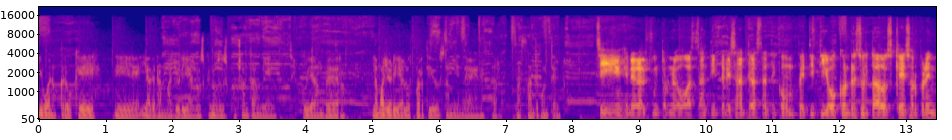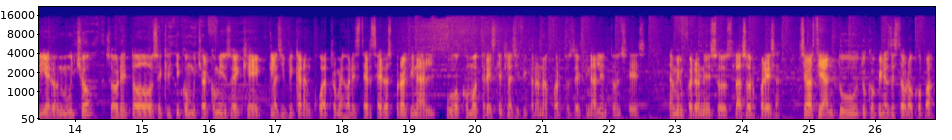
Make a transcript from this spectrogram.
y bueno, creo que la gran mayoría de los que nos escuchan también, si pudieran ver la mayoría de los partidos, también deben estar bastante contentos. Sí, en general fue un torneo bastante interesante, bastante competitivo, con resultados que sorprendieron mucho. Sobre todo se criticó mucho al comienzo de que clasificaran cuatro mejores terceros, pero al final hubo como tres que clasificaron a cuartos de final, entonces también fueron esos la sorpresa. Sebastián, ¿tú, tú qué opinas de esta Eurocopa?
